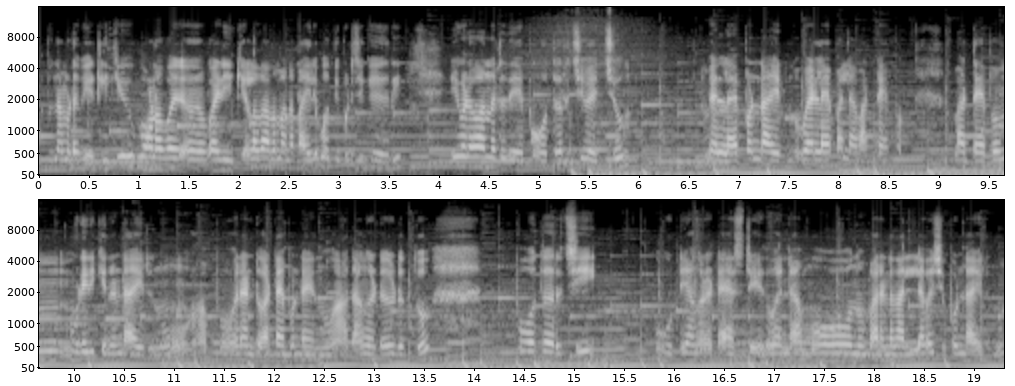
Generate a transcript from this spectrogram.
അപ്പം നമ്മുടെ വീട്ടിലേക്ക് പോണ വഴിക്കുള്ളതാണെന്ന് പറഞ്ഞപ്പോൾ അതിൽ പൊത്തിപ്പിടിച്ച് കയറി ഇവിടെ വന്നിട്ട് ദേ പോത്തെറിച്ച് വെച്ചു. വെള്ളയപ്പം ഉണ്ടായിരുന്നു. വെള്ളയപ്പല്ല വട്ടയപ്പം. വട്ടയപ്പം ഇവിടെ ഇരിക്കുന്നുണ്ടായിരുന്നു. അപ്പോൾ രണ്ട് വട്ടയപ്പം ഉണ്ടായിരുന്നു. അത് അങ്ങോട്ട് എടുത്തു. പോത്തെറിച്ചി കൂട്ടി അങ്ങോട്ട് ടേസ്റ്റ് ചെയ്തു. എന്റെ അമ്മോ ഒന്നും പറയണ്ട നല്ല വിശപ്പുണ്ടായിരുന്നു.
